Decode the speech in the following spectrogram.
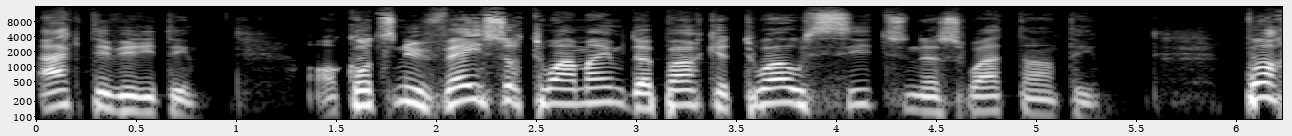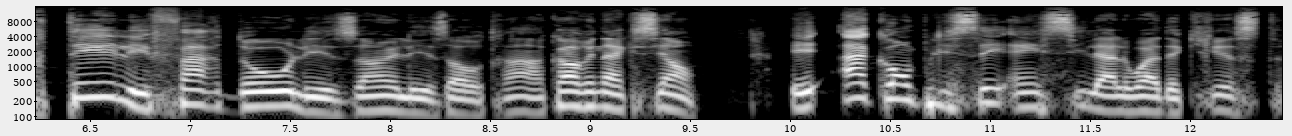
Acte et vérité. On continue. Veille sur toi-même de peur que toi aussi tu ne sois tenté. Portez les fardeaux les uns les autres. Hein. Encore une action. Et accomplissez ainsi la loi de Christ.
